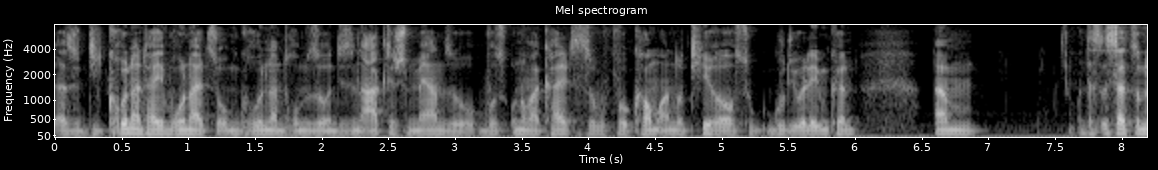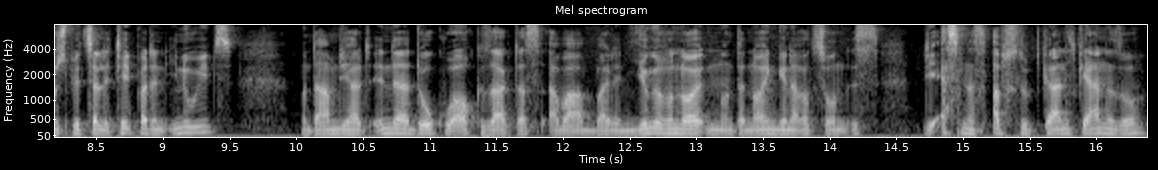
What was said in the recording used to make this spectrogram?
also die Grönlandhaie wohnen halt so um Grönland rum, so in diesen arktischen Meeren, so, wo es unnormal kalt ist, so, wo kaum andere Tiere auch so gut überleben können. Ähm, und das ist halt so eine Spezialität bei den Inuits. Und da haben die halt in der Doku auch gesagt, dass aber bei den jüngeren Leuten und der neuen Generation ist, die essen das absolut gar nicht gerne so.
